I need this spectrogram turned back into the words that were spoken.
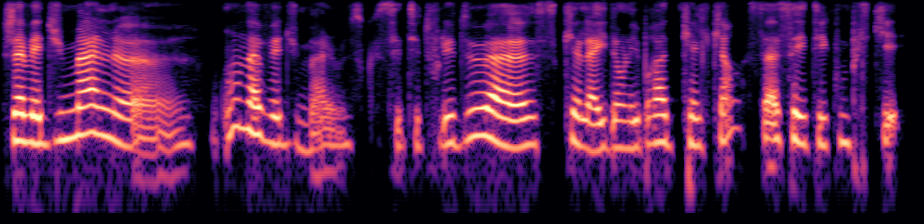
j'avais du mal, on avait du mal, parce que c'était tous les deux à ce qu'elle aille dans les bras de quelqu'un. Ça, ça a été compliqué.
